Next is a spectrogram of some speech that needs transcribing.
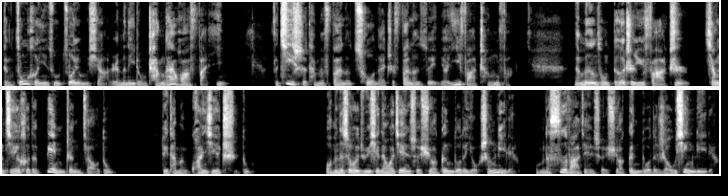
等综合因素作用下，人们的一种常态化反应，则即使他们犯了错乃至犯了罪，要依法惩罚。能不能从德治与法治相结合的辩证角度，对他们宽些尺度？我们的社会主义现代化建设需要更多的有生力量，我们的司法建设需要更多的柔性力量。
